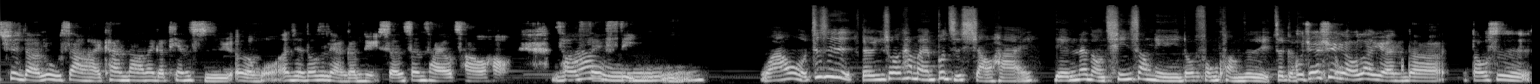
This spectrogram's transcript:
去的路上还看到那个天使与恶魔，而且都是两个女生，身材又超好，超 sexy。哇哦，就是等于说他们不止小孩，连那种青少年都疯狂这里这个。我觉得去游乐园的都是。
